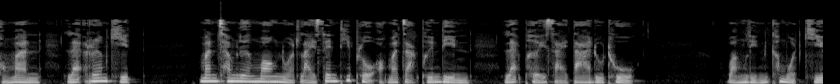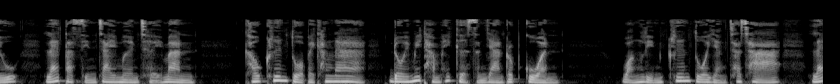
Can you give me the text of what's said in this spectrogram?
ของมันและเริ่มคิด มันชำเลืองมองหนวดหลายเส้นที่โผล่ออกมาจากพื้นดิน และเผยสายตาดูถูก หวังหลินขมวดคิ้ว และตัดสินใจเมินเฉยมัน เขาเคลื่อนตัวไปข้างหน้า โดยไม่ทำให้เกิดสัญญาณรบกวน หวังหลินเคลื่อนตัวอย่างช้าๆ และ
